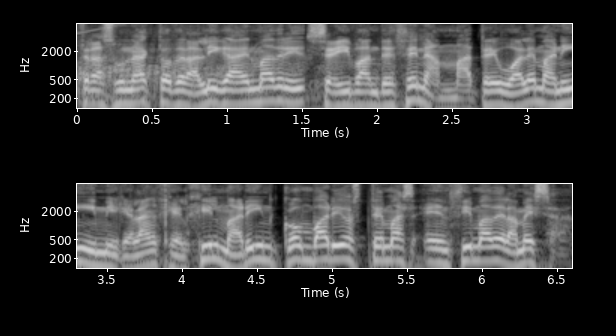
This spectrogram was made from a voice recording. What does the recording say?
Tras un acto de la Liga en Madrid, se iban de cena Mateo Alemany y Miguel Ángel Gilmarín con varios temas encima de la mesa.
